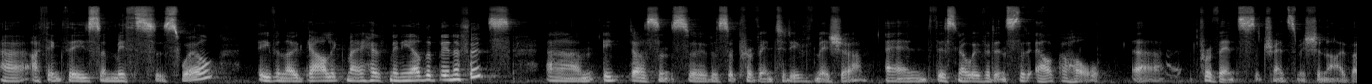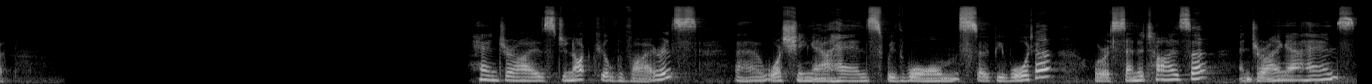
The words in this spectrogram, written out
Uh, I think these are myths as well. Even though garlic may have many other benefits, um, it doesn't serve as a preventative measure, and there's no evidence that alcohol uh, prevents the transmission either. Hand dryers do not kill the virus. Uh, washing our hands with warm soapy water or a sanitizer and drying our hands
